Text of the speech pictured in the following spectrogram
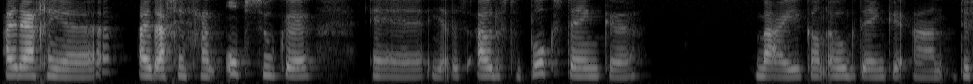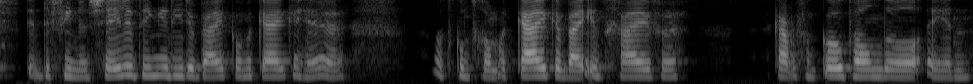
uitdagingen, uitdagingen gaan opzoeken. ja, dus out of the box denken. Maar je kan ook denken aan de, de financiële dingen die erbij komen kijken. Hè. Wat komt er allemaal kijken bij inschrijven, Kamer van Koophandel en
